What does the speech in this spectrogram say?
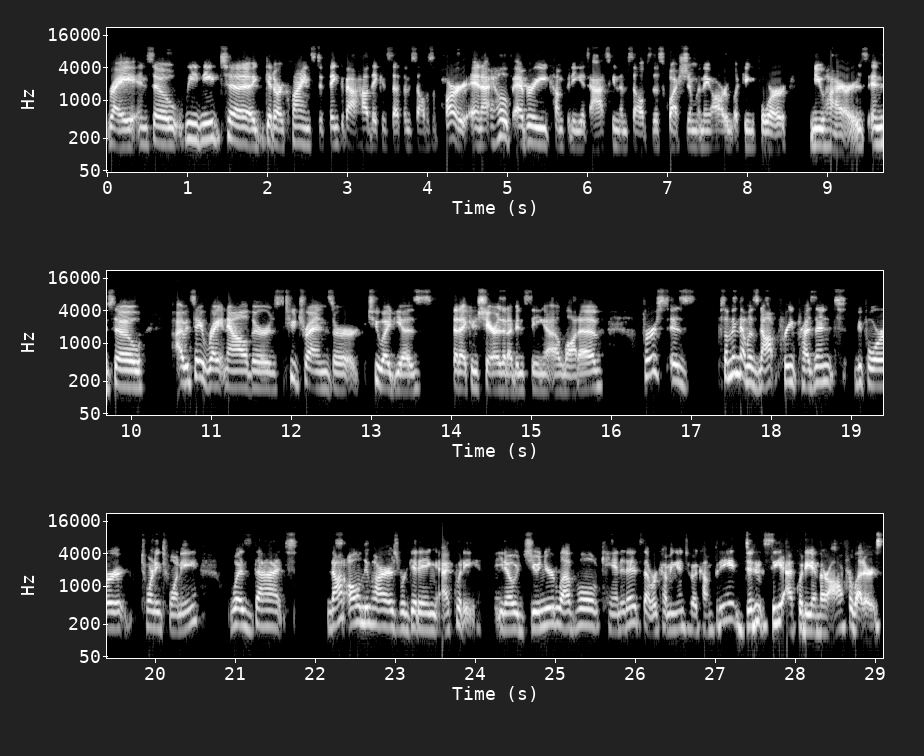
right? And so we need to get our clients to think about how they can set themselves apart. And I hope every company is asking themselves this question when they are looking for new hires. And so I would say right now there's two trends or two ideas that I can share that I've been seeing a lot of. First is something that was not pre-present before 2020 was that not all new hires were getting equity. You know, junior level candidates that were coming into a company didn't see equity in their offer letters.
